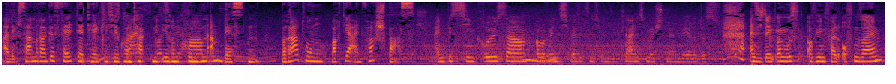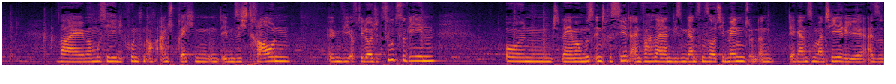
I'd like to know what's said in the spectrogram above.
Alexandra gefällt der tägliche Kontakt mit ihren Kunden am besten. Beratung macht ihr einfach Spaß. ein bisschen größer, aber wenn Sie, ich weiß jetzt nicht, wenn Sie ein kleines möchten, dann wäre das. Also ich denke, man muss auf jeden Fall offen sein, weil man muss ja hier die Kunden auch ansprechen und eben sich trauen, irgendwie auf die Leute zuzugehen. Und naja, man muss interessiert einfach sein an diesem ganzen Sortiment und an der ganzen Materie. Also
